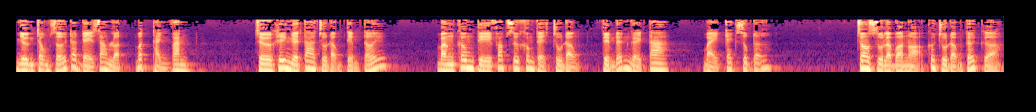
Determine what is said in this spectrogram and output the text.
nhưng trong giới đã đề ra luật bất thành văn, trừ khi người ta chủ động tìm tới, bằng không thì pháp sư không thể chủ động tìm đến người ta bày cách giúp đỡ. Cho dù là bọn họ có chủ động tới cửa,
